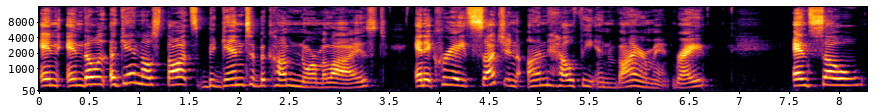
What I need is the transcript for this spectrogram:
and and those again those thoughts begin to become normalized and it creates such an unhealthy environment right? And so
